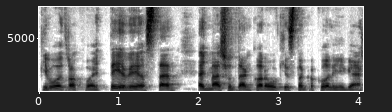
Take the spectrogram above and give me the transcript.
ki volt rakva egy tévé, aztán egymás után karaokéztak a kollégák.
